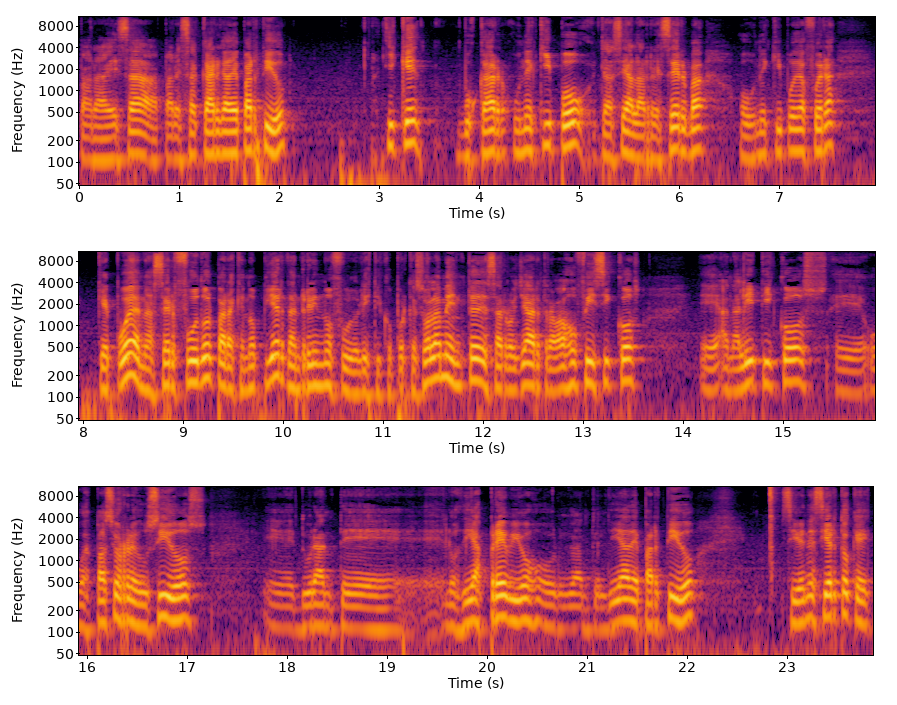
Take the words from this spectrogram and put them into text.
para esa, para esa carga de partido y que buscar un equipo, ya sea la reserva o un equipo de afuera, que puedan hacer fútbol para que no pierdan ritmo futbolístico, porque solamente desarrollar trabajos físicos, eh, analíticos eh, o espacios reducidos eh, durante los días previos o durante el día de partido si bien es cierto que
